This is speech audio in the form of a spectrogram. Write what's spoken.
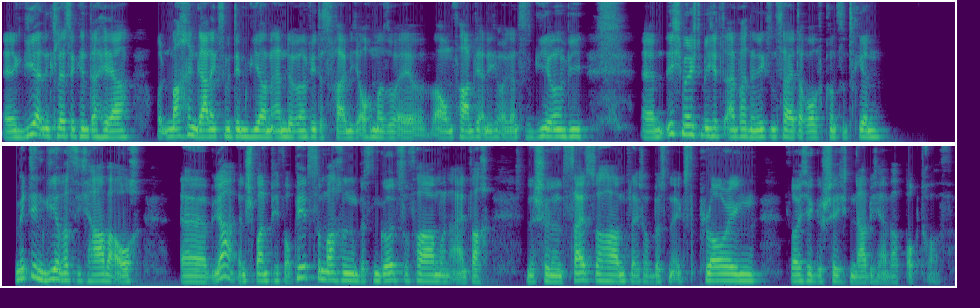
äh, Gear in Classic hinterher und machen gar nichts mit dem Gear am Ende irgendwie. Das frage ich auch immer so, ey, warum farmt ihr eigentlich euer ganzes Gear irgendwie? Ähm, ich möchte mich jetzt einfach in der nächsten Zeit darauf konzentrieren, mit dem Gear, was ich habe, auch äh, ja, entspannt PvP zu machen, ein bisschen Gold zu farmen und einfach eine schöne Zeit zu haben, vielleicht auch ein bisschen Exploring, solche Geschichten, da habe ich einfach Bock drauf.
